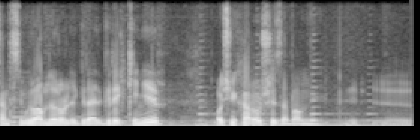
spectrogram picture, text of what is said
Там с ним главную роль играет Грег Киннер. Очень хороший, забавный э,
